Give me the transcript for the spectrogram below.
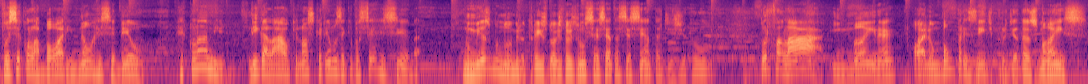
Você colabora e não recebeu? Reclame. Liga lá, o que nós queremos é que você receba. No mesmo número, 3221 6060, dígito 1. Por falar em mãe, né? Olha, um bom presente para o Dia das Mães,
